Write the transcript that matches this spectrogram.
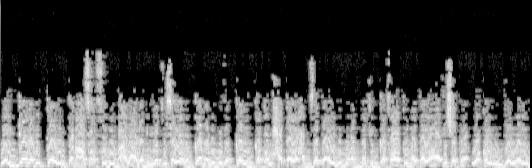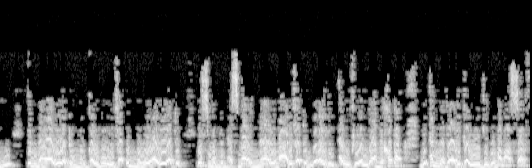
وإن كان بالتاء امتنع صرفه مع العلمية سواء كان لمذكر كطلحة وحمزة أو لمؤنث كفاطمة وعائشة. وقول الجوهري إن هاوية من قوله فأمه هاوية اسم من أسماء النار معرفة بغير الألف واللام خطأ لأن ذلك يوجب منع الصرف.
